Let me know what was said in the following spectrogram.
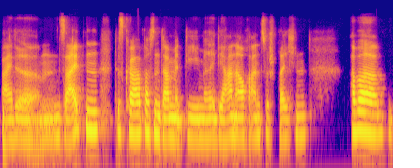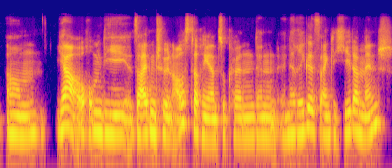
beide ähm, Seiten des Körpers und damit die Meridiane auch anzusprechen. aber ähm, ja, auch um die Seiten schön austarieren zu können. Denn in der Regel ist eigentlich jeder Mensch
